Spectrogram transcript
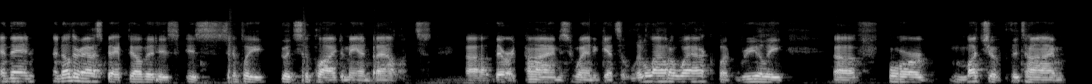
And then another aspect of it is is simply good supply demand balance. Uh, there are times when it gets a little out of whack, but really, for much of the time,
